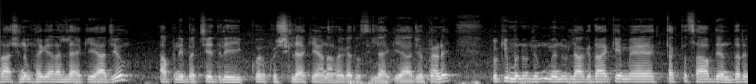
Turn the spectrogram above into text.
ਰਾਸ਼ਨ ਵਗੈਰਾ ਲੈ ਕੇ ਆ ਜਿਓ। ਆਪਣੇ ਬੱਚੇ ਦੇ ਲਈ ਕੋਈ ਕੁਝ ਲੈ ਕੇ ਆਣਾ ਹੋਵੇਗਾ ਤੁਸੀਂ ਲੈ ਕੇ ਆ ਜਿਓ ਭੈਣੇ। ਕਿਉਂਕਿ ਮੈਨੂੰ ਮੈਨੂੰ ਲੱਗਦਾ ਕਿ ਮੈਂ ਤਖਤ ਸਾਹਿਬ ਦੇ ਅੰਦਰ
